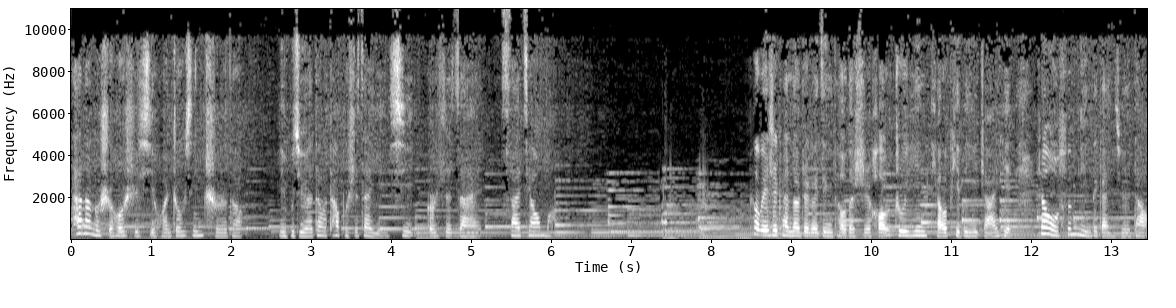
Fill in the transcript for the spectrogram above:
她那个时候是喜欢周星驰的，你不觉得他不是在演戏，而是在撒娇吗？”特别是看到这个镜头的时候，朱茵调皮的一眨眼，让我分明的感觉到，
